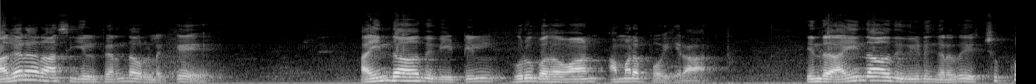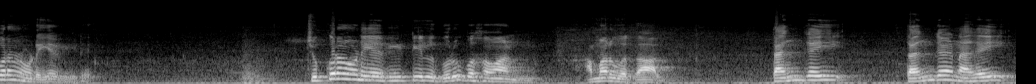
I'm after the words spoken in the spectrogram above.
மகர ராசியில் பிறந்தவர்களுக்கு ஐந்தாவது வீட்டில் குரு பகவான் அமரப் போகிறார். இந்த ஐந்தாவது வீடுங்கிறது சுக்கரனுடைய வீடு. சுக்கரனுடைய வீட்டில் குரு பகவான் அமர்வதால் தங்கை தங்க நகை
